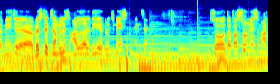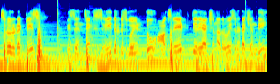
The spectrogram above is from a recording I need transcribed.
the major best example is alcohol dehydrogenase enzyme So the first one is oxidoreductase. This enzyme is either it is going to oxidate the reaction, otherwise reduction the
